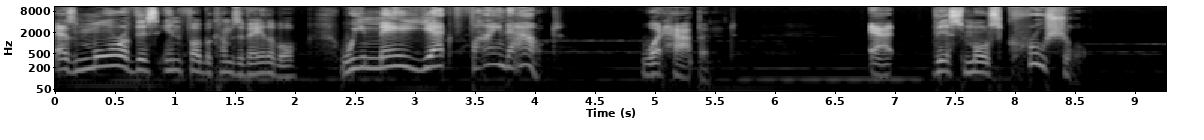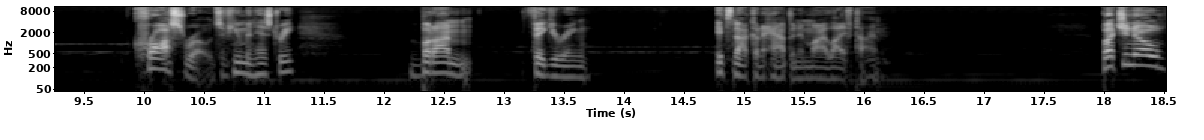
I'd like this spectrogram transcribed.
as more of this info becomes available, we may yet find out what happened at this most crucial crossroads of human history but I'm figuring it's not going to happen in my lifetime. But you know,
